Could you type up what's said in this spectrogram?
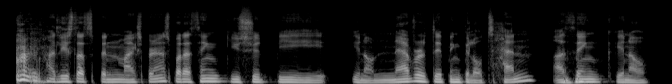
At least that's been my experience. But I think you should be, you know, never dipping below 10. I Mhm. think, you know,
